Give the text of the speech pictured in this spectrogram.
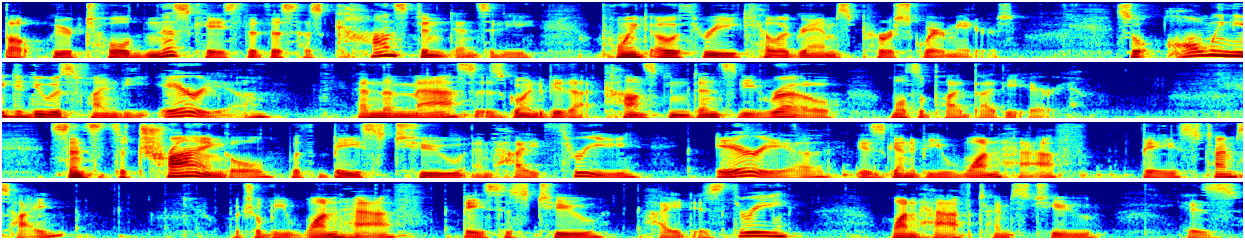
But we're told in this case that this has constant density, 0.03 kilograms per square meters. So all we need to do is find the area, and the mass is going to be that constant density rho multiplied by the area. Since it's a triangle with base 2 and height 3, area is going to be 1 half base times height, which will be 1 half, base is 2, height is 3, 1 half times 2 is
